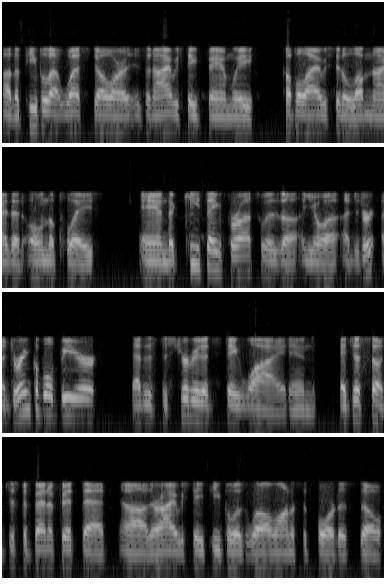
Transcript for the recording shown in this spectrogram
uh, the people at West O are, is an Iowa State family, a couple Iowa State alumni that own the place. And the key thing for us was, uh, you know, a, a, a drinkable beer that is distributed statewide, and it just uh, just a benefit that uh, their Iowa State people as well want to support us. So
